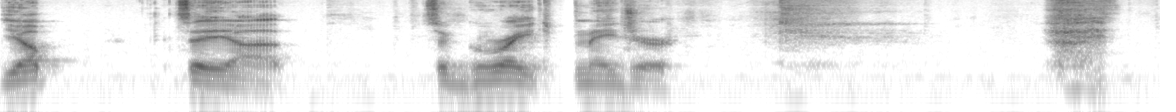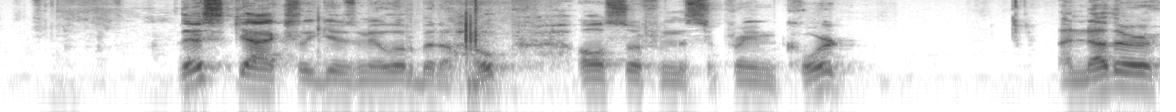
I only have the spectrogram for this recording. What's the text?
Yep, it's a uh, it's a great major this actually gives me a little bit of hope, also from the Supreme Court. Another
